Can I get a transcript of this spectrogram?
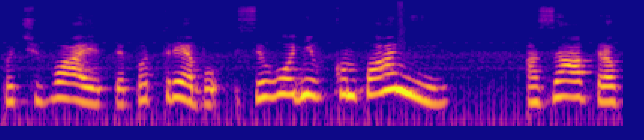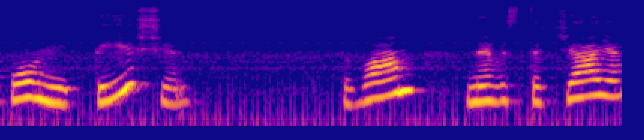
почуваєте потребу сьогодні в компанії, а завтра в повній тиші, то вам не вистачає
